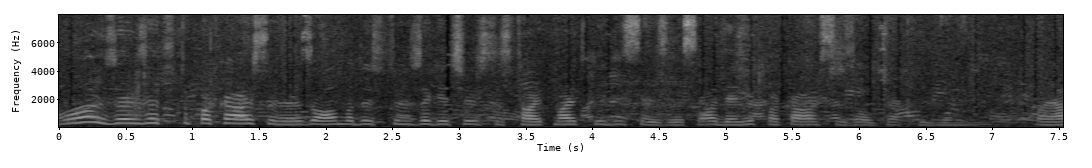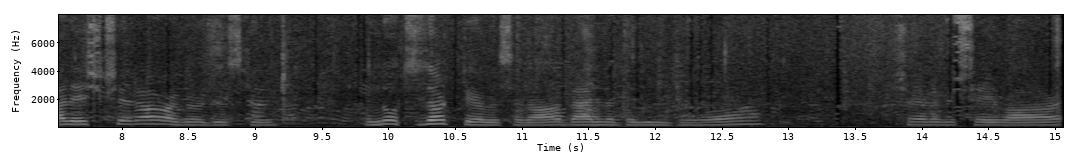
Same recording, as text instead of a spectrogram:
Ama üzerinize tutup bakarsınız. Olmadı üstünüze geçirirsiniz. Tight might giydiyseniz mesela deneyip bakarsınız olacak mı diye. Bayağı değişik şeyler var gördüğünüz gibi. Bunda 34 diyor mesela. Bella denim diyor. Şöyle bir şey var.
